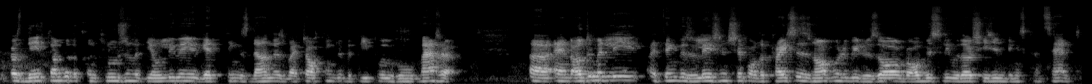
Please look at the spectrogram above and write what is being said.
because they've come to the conclusion that the only way you get things done is by talking to the people who matter. Uh, and ultimately, I think the relationship or the crisis is not going to be resolved, obviously, without Xi Jinping's consent.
